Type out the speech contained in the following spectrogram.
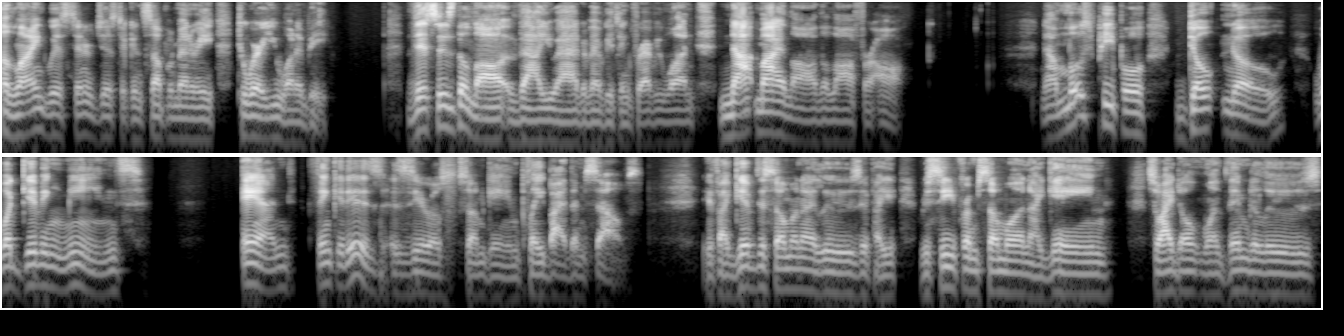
aligned with synergistic and supplementary to where you want to be. This is the law of value add of everything for everyone, not my law, the law for all. Now, most people don't know what giving means and think it is a zero sum game played by themselves. If I give to someone, I lose. If I receive from someone, I gain. So I don't want them to lose.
